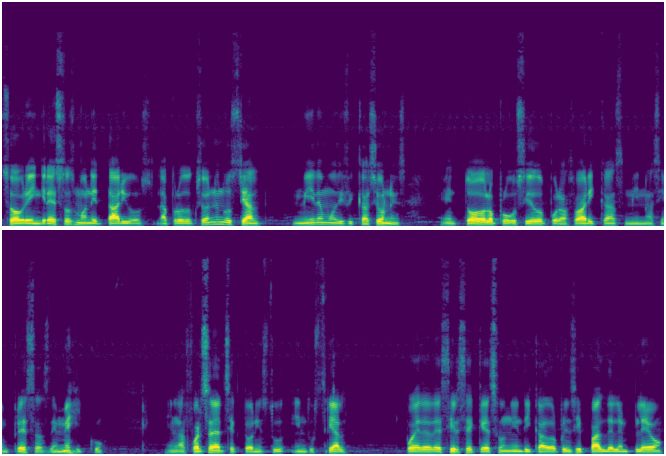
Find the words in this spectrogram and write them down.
sobre ingresos monetarios. La producción industrial mide modificaciones en todo lo producido por las fábricas, minas y empresas de México, en la fuerza del sector industrial puede decirse que es un indicador principal del empleo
